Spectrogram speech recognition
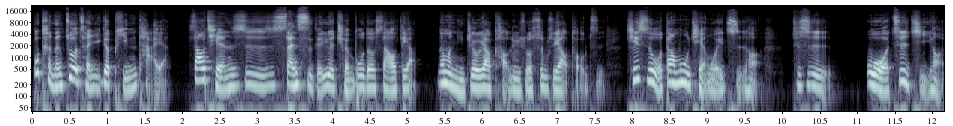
不可能做成一个平台啊，烧钱是三四个月全部都烧掉，那么你就要考虑说是不是要投资。其实我到目前为止哈，就是我自己哈，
